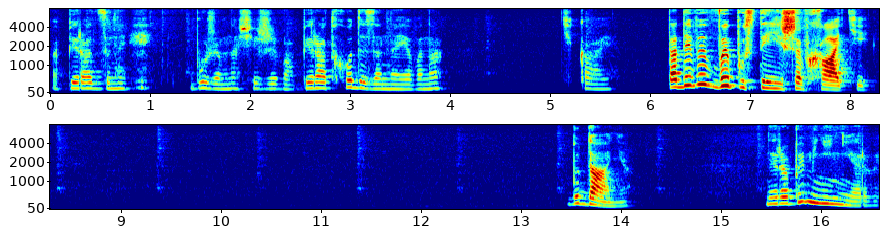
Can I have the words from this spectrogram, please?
А пірат за нею. Боже, вона ще жива. Пірат ходить за нею, вона тікає. Та диви, випусти її ще в хаті. Буданя. Не роби мені нерви.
